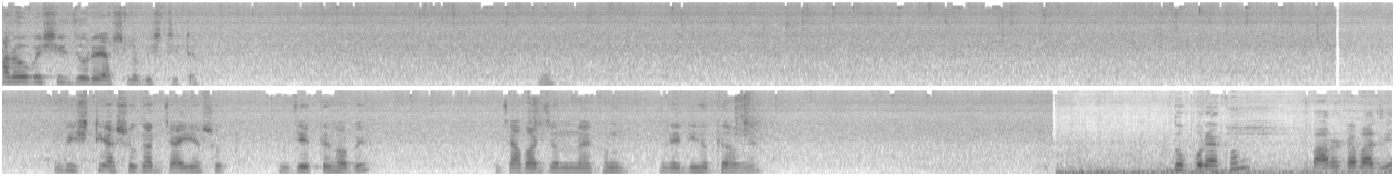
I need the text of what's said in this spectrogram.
আরও বেশি জোরে আসলো বৃষ্টিটা। বৃষ্টি আসুক আর যাই আসুক, যেতে হবে। যাবার জন্য এখন রেডি হতে হবে। দুপুর এখন, বারোটা বাজে।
